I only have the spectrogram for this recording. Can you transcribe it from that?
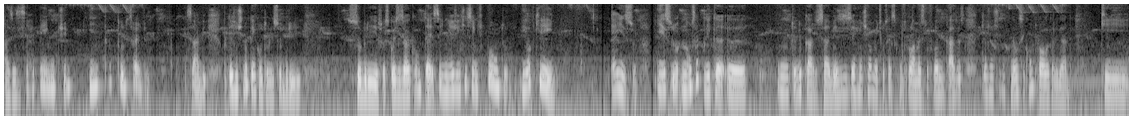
às vezes se arrepende e tá tudo certo, sabe? Porque a gente não tem controle sobre, sobre isso, as coisas acontecem e a gente sente ponto. E ok, é isso. E isso não se aplica uh, em todo caso, sabe? Às vezes a gente realmente consegue se controlar, mas tô falando em casos que a gente não se controla, tá ligado? Que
